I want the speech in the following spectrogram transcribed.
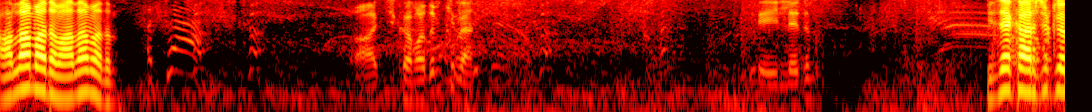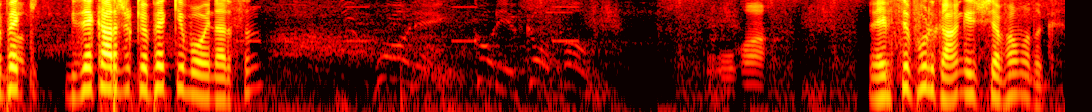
Alamadım alamadım. Aa çıkamadım ki ben. Failledim. Bize karşı köpek bize karşı köpek gibi oynarsın. Oha. Hepsi full kanka hiçbir şey yapamadık.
